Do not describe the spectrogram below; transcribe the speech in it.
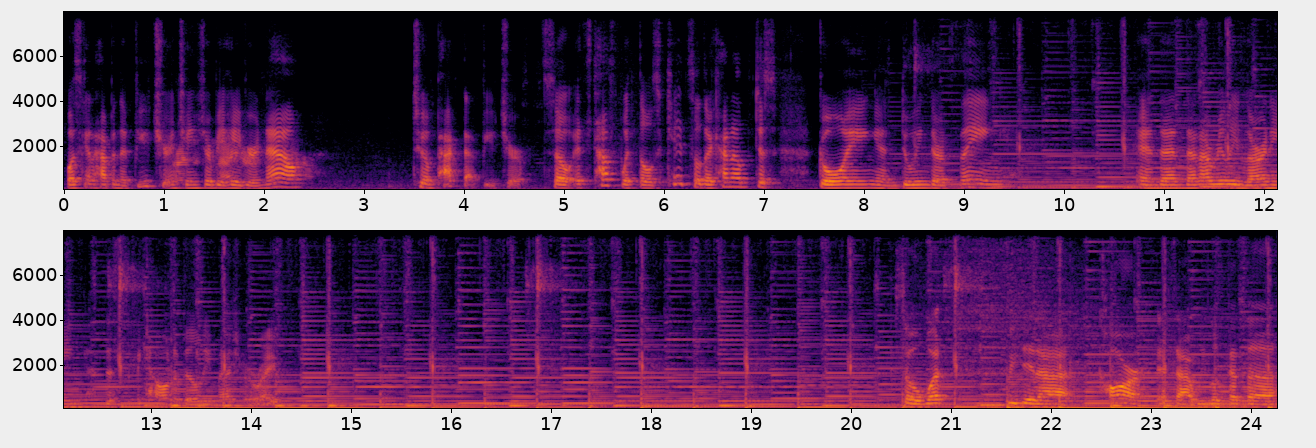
what's going to happen in the future and change their behavior now to impact that future. So it's tough with those kids. So they're kind of just going and doing their thing and then they're not really learning this accountability measure, right? So what we did at Carr is that we looked at the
